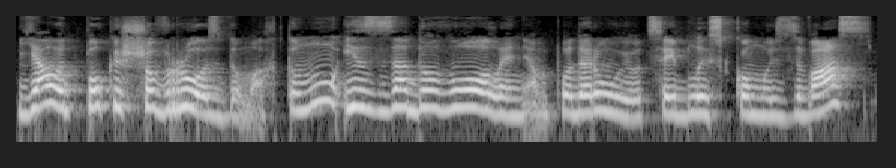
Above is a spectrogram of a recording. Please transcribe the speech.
я от поки що в роздумах. Тому із задоволенням подарую цей блиск комусь з вас.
